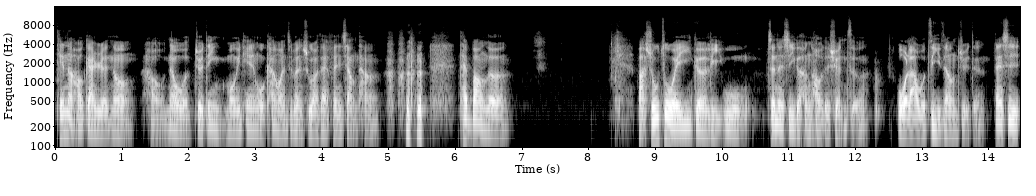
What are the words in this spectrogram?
天哪，好感人哦！好，那我决定某一天我看完这本书要再分享它，太棒了！把书作为一个礼物，真的是一个很好的选择。我啦，我自己这样觉得。但是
